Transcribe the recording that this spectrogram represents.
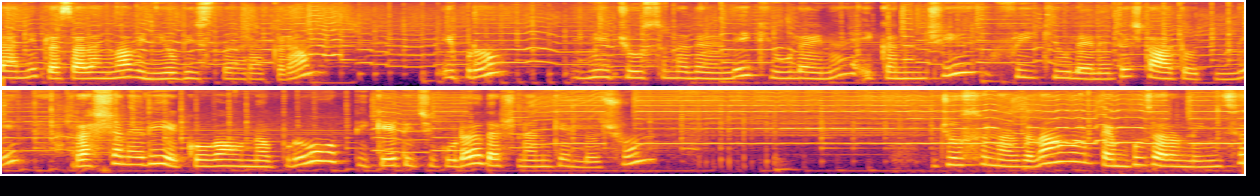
దాన్ని ప్రసాదంగా వినియోగిస్తారు అక్కడ. ఇప్పుడు మీరు చూస్తున్నదేనండి క్యూ లైన్. ఇక్కడ నుంచి ఫ్రీ క్యూ లైన్ అయితే స్టార్ట్ అవుతుంది. రష్ అనేది ఎక్కువగా ఉన్నప్పుడు టికెట్ ఇచ్చి కూడా దర్శనానికి వెళ్ళొచ్చు. చూస్తున్నారు కదా టెంపుల్ సరౌండింగ్స్.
